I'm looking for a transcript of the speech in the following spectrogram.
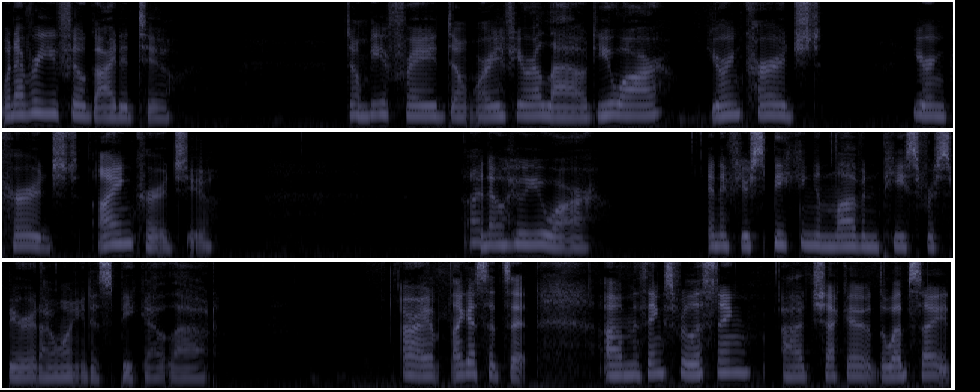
Whenever you feel guided to. Don't be afraid. Don't worry if you're allowed. You are. You're encouraged. You're encouraged. I encourage you. I know who you are. And if you're speaking in love and peace for spirit, I want you to speak out loud. All right, I guess that's it. Um, thanks for listening. Uh, check out the website,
